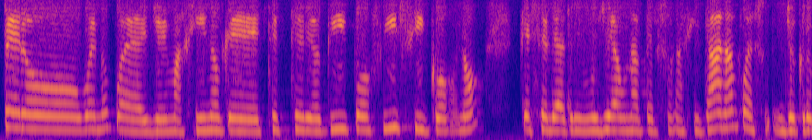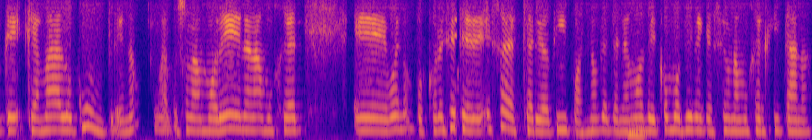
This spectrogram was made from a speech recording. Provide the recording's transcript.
Pero bueno, pues yo imagino que este estereotipo físico, ¿no? que se le atribuye a una persona gitana, pues yo creo que, que Amara lo cumple, ¿no? Una persona morena, una mujer, eh, bueno, pues con ese, esos estereotipos, ¿no? Que tenemos de cómo tiene que ser una mujer gitana.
